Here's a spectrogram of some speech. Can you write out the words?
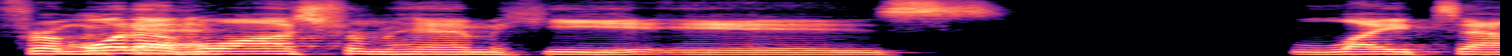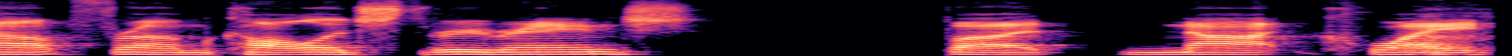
from okay. what I've watched from him, he is lights out from college three range, but not quite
